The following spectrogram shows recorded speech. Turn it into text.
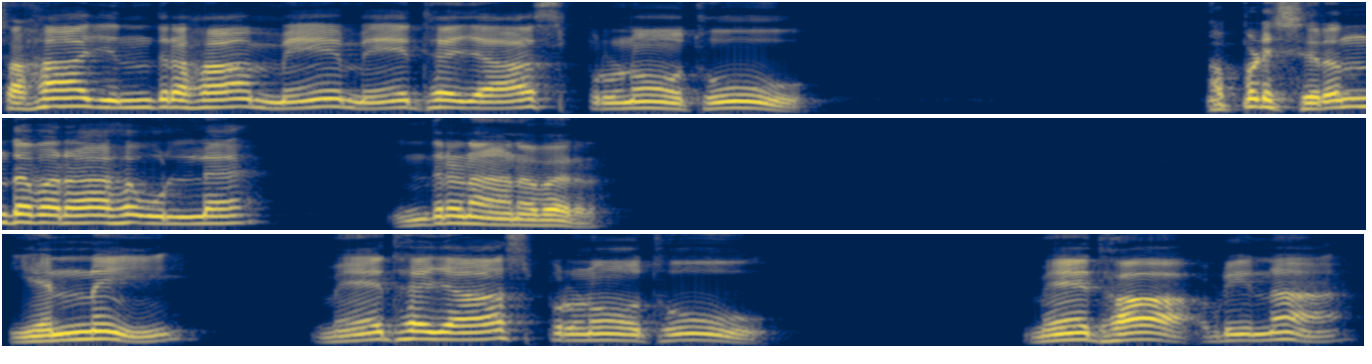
சஹா இந்திரஹா மே மேதையா ஸ்பிருணோது அப்படி சிறந்தவராக உள்ள இந்திரனானவர் என்னை மேதையா ஸ்பிருணோது மேதா அப்படின்னா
